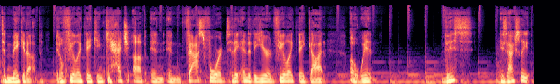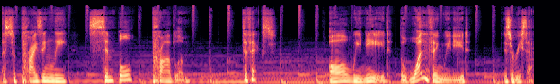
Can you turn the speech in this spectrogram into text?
to make it up. They don't feel like they can catch up and, and fast forward to the end of the year and feel like they got a win. This is actually a surprisingly simple problem to fix all we need, the one thing we need, is a reset.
